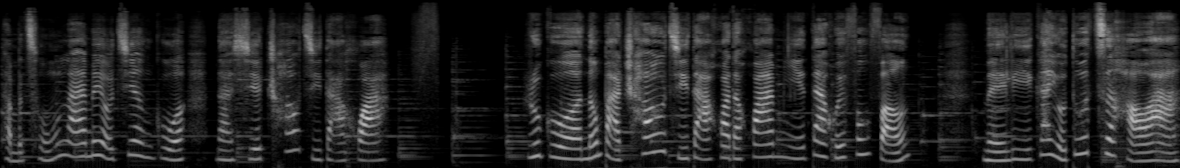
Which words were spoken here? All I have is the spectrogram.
他们从来没有见过那些超级大花。如果能把超级大花的花蜜带回蜂房，梅丽该有多自豪啊！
